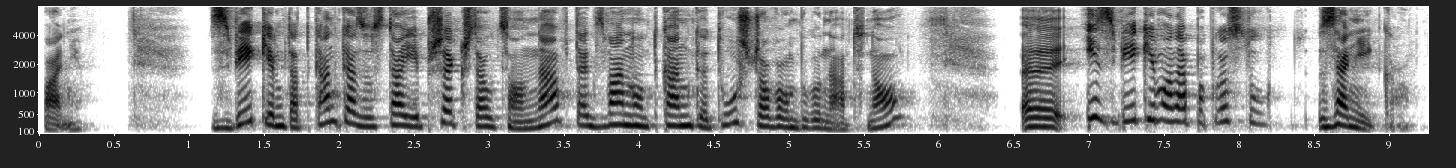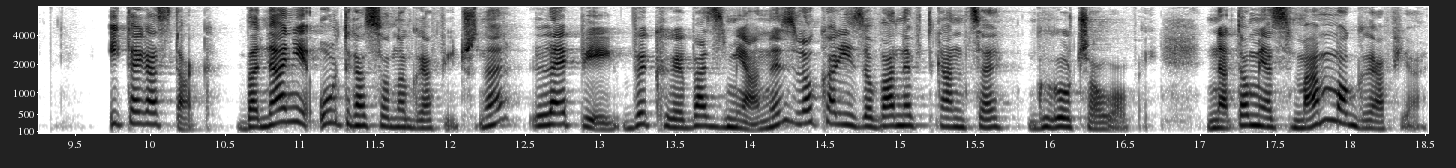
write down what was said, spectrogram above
pań. Z wiekiem ta tkanka zostaje przekształcona w tak zwaną tkankę tłuszczową brunatną e, i z wiekiem ona po prostu zanika. I teraz tak, badanie ultrasonograficzne lepiej wykrywa zmiany zlokalizowane w tkance gruczołowej. Natomiast mammografia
